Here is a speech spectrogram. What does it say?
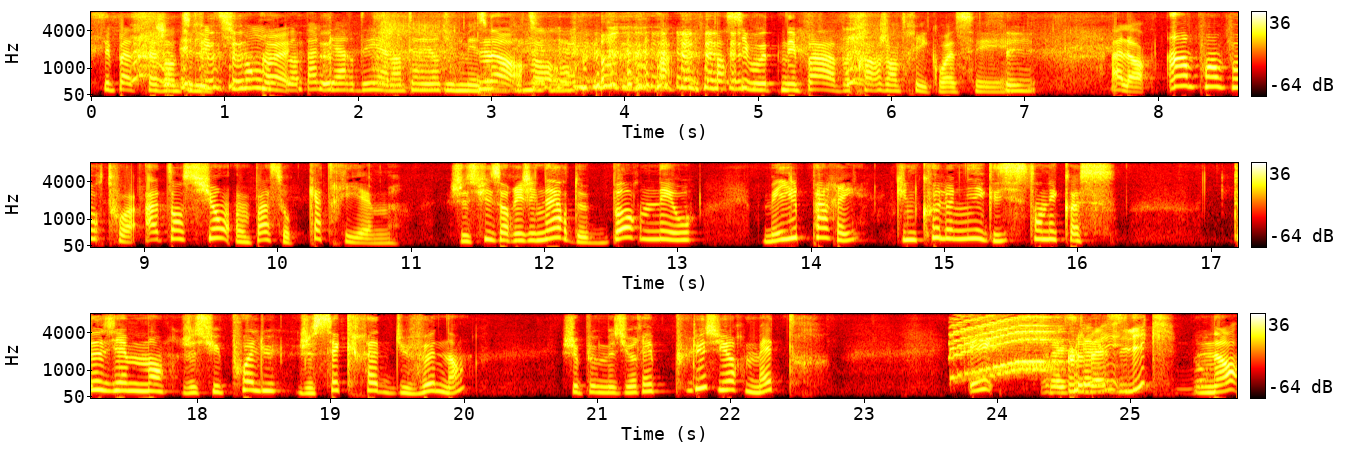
C'est pas très gentil. Effectivement, on ne doit pas le garder à l'intérieur d'une maison. Non, non. Par si vous tenez pas à votre argenterie, quoi. C'est. Alors, un point pour toi. Attention, on passe au quatrième. Je suis originaire de Bornéo, mais il paraît qu'une colonie existe en Écosse. Deuxièmement, je suis poilu, je sécrète du venin, je peux mesurer plusieurs mètres. Et le basilic Non.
